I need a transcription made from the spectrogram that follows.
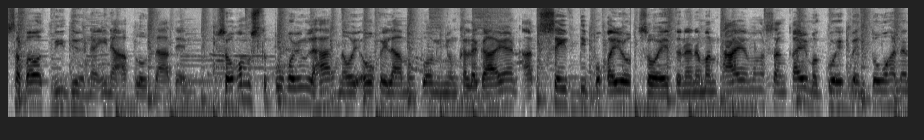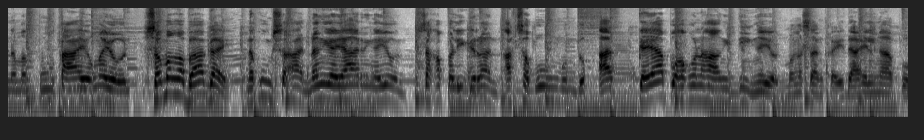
sa bawat video na ina-upload natin. So, kamusta po kayong lahat? Naway okay lamang po ang inyong kalagayan at safety po kayo. So, ito na naman tayo mga sangkay. Magkuikwentuhan na naman po tayo ngayon sa mga bagay na kung saan nangyayari ngayon sa kapaligiran at sa buong mundo. At kaya po ako nakangiti ngayon mga sangkay dahil nga po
